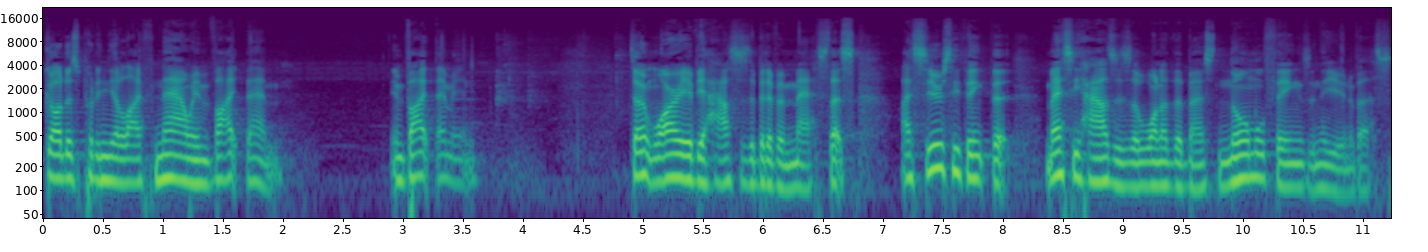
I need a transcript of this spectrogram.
God has put in your life now, invite them. Invite them in. Don't worry if your house is a bit of a mess. That's, I seriously think that messy houses are one of the most normal things in the universe.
